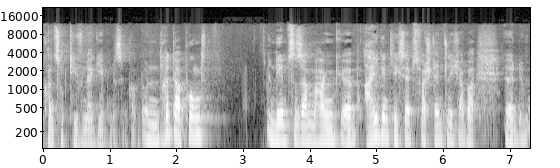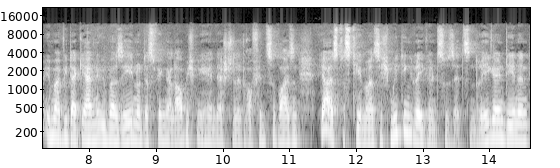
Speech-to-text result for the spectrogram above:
konstruktiven Ergebnissen kommt. Und ein dritter Punkt, in dem Zusammenhang äh, eigentlich selbstverständlich, aber äh, immer wieder gerne übersehen und deswegen erlaube ich mir hier an der Stelle darauf hinzuweisen, ja, ist das Thema, sich Meetingregeln zu setzen. Regeln, denen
